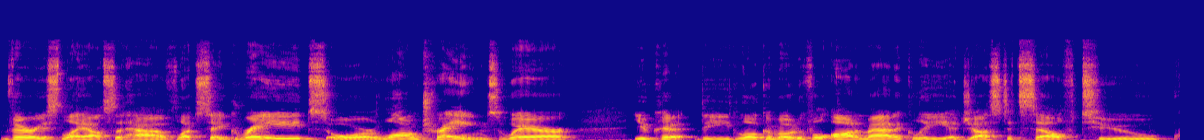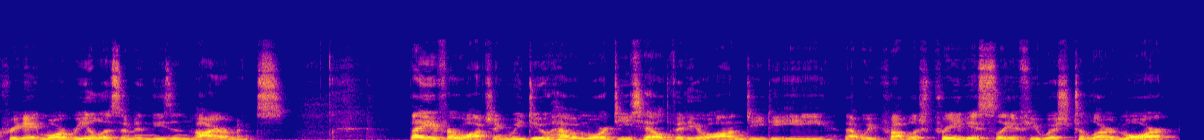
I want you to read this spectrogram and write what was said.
various layouts that have, let's say, grades or long trains where you the locomotive will automatically adjust itself to create more realism in these environments. Thank you for watching. We do have a more detailed video on DDE that we published previously if you wish to learn more.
